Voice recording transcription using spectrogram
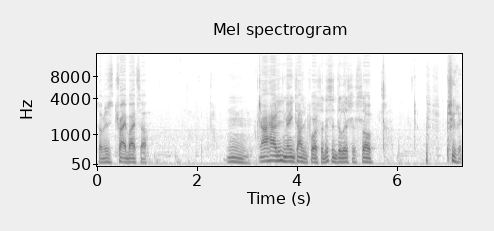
So I'm just try it by itself. Mmm. I had it many times before, so this is delicious. So, excuse me.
